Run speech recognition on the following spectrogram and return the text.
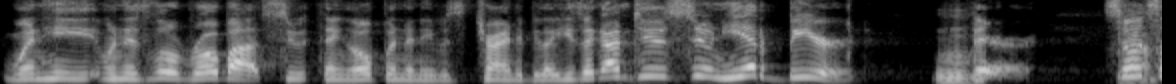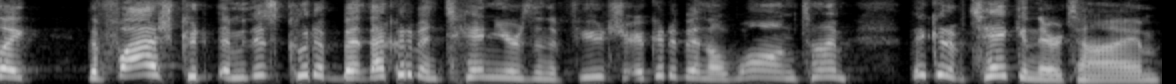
when he when his little robot suit thing opened, and he was trying to be like, he's like, I'm too soon. He had a beard Mhm. there, so Yeah. it's like the Flash could. I mean, this could have been that could have been ten years in the future. It could have been a long time. They could have taken their time,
